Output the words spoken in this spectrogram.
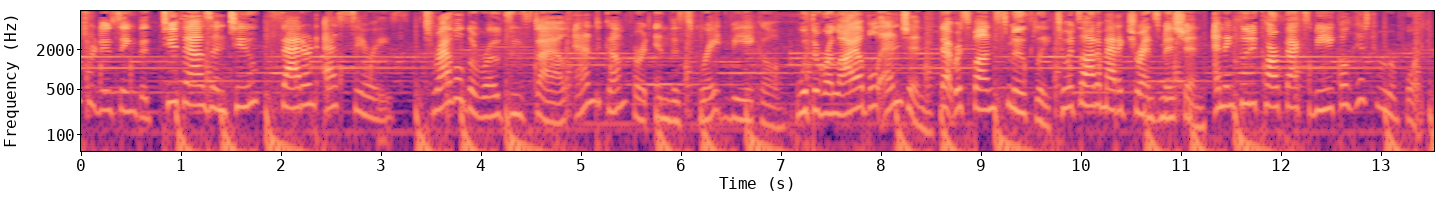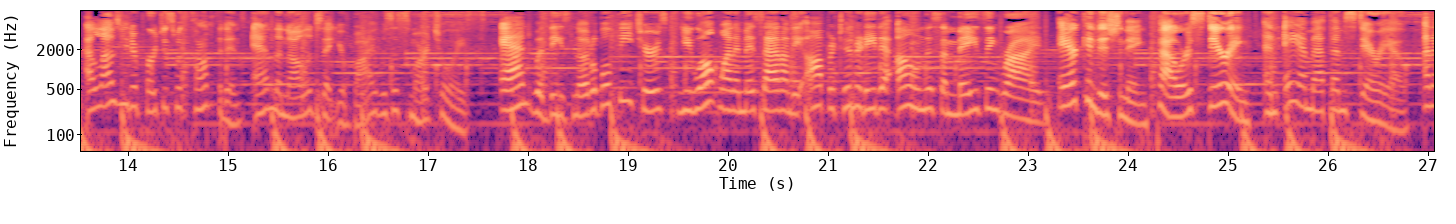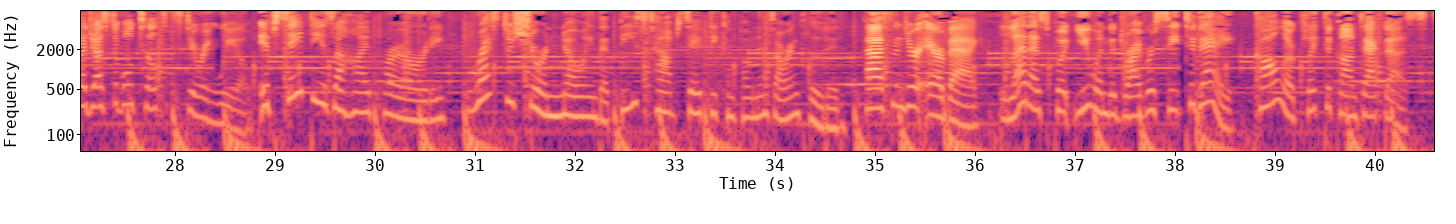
Introducing the 2002 Saturn S Series. Travel the roads in style and comfort in this great vehicle with a reliable engine that responds smoothly to its automatic transmission. An included Carfax vehicle history report allows you to purchase with confidence and the knowledge that your buy was a smart choice. And with these notable features, you won't want to miss out on the opportunity to own this amazing ride. Air conditioning, power steering, an AM FM stereo, an adjustable tilt steering wheel. If safety is a high priority, rest assured knowing that these top safety components are included. Passenger airbag. Let us put you in the driver's seat today. Call or click to contact us.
